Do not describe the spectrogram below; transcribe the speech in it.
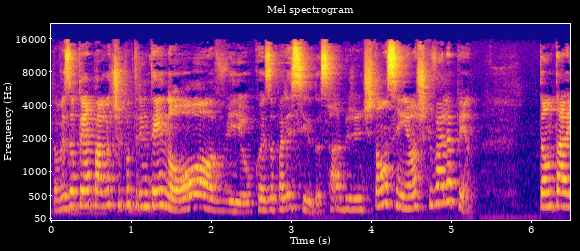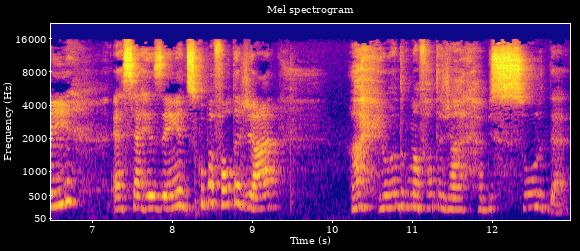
Talvez eu tenha pago tipo 39 ou coisa parecida, sabe, gente? Então assim, eu acho que vale a pena. Então tá aí, essa é a resenha. Desculpa a falta de ar. Ai, eu ando com uma falta de ar absurda.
